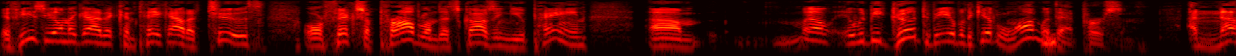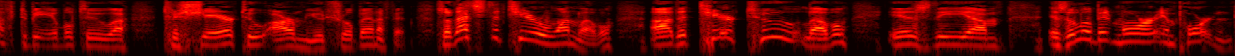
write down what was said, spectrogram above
if he's the only guy that can take out a tooth or fix a problem that's causing you pain, um, well, it would be good to be able to get along with that person enough to be able to uh, to share to our mutual benefit. So that's the tier one level. Uh, the tier two level is the um, is a little bit more important,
